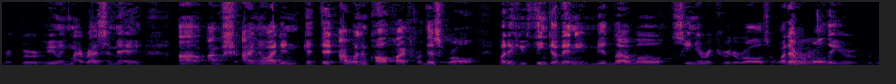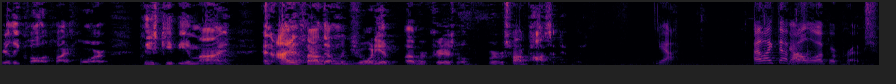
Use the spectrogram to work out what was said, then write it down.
re- reviewing my resume uh, I'm sh- I know I didn't get this, I wasn't qualified for this role, but if you think of any mid-level senior recruiter roles or whatever role that you're really qualified for, please keep me in mind. And I have found that majority of, of recruiters will, will respond positively. yeah. I like that Yeah. follow up approach.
